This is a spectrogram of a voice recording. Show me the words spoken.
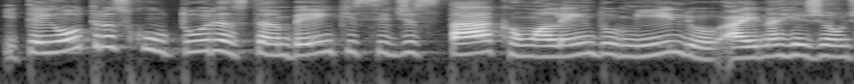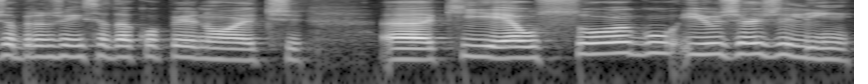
E tem outras culturas também que se destacam, além do milho, aí na região de abrangência da Copernorte, uh, que é o sorgo e o gergelim.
